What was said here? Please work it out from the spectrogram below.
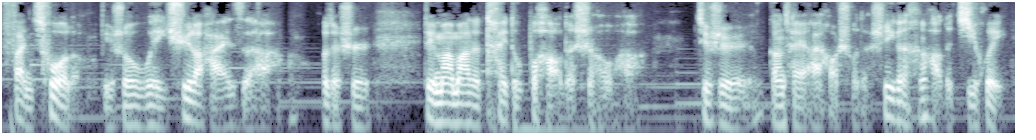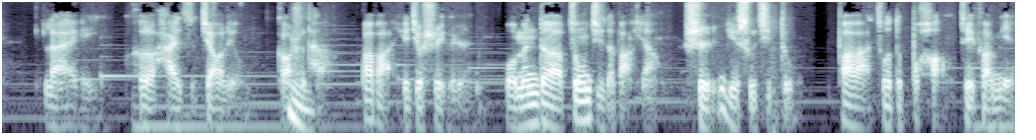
犯错了，比如说委屈了孩子啊，或者是对妈妈的态度不好的时候哈，就是刚才爱好说的，是一个很好的机会来和孩子交流，告诉他，爸爸也就是一个人，我们的终极的榜样是耶稣基督。爸爸做的不好这方面，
